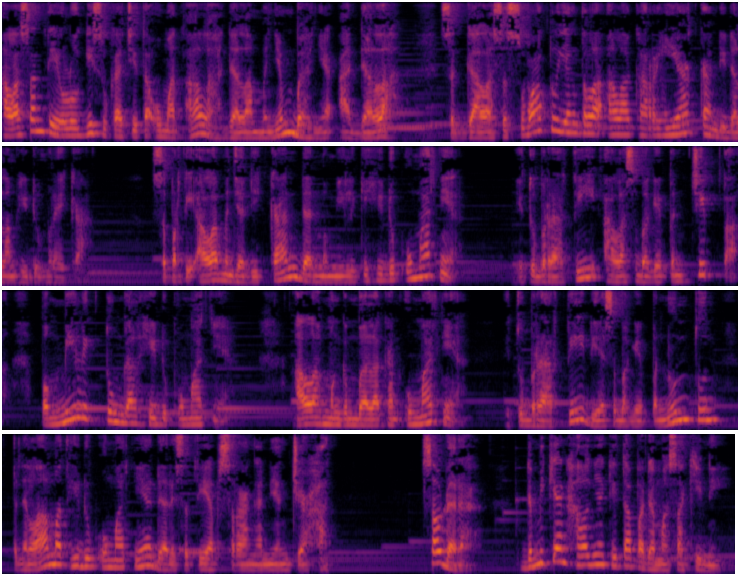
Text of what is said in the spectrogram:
Alasan teologi sukacita umat Allah dalam menyembahnya adalah segala sesuatu yang telah Allah karyakan di dalam hidup mereka seperti Allah menjadikan dan memiliki hidup umatnya. Itu berarti Allah sebagai pencipta, pemilik tunggal hidup umatnya. Allah menggembalakan umatnya. Itu berarti dia sebagai penuntun, penyelamat hidup umatnya dari setiap serangan yang jahat. Saudara, demikian halnya kita pada masa kini.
